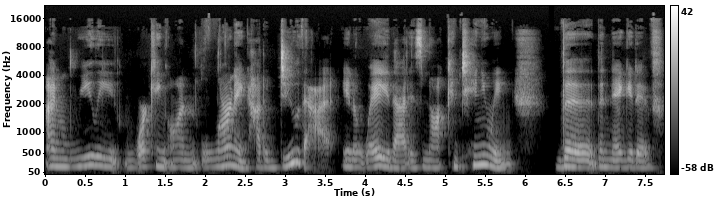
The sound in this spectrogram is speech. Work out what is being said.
I'm really working on learning how to do that in a way that is not continuing the, the negative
